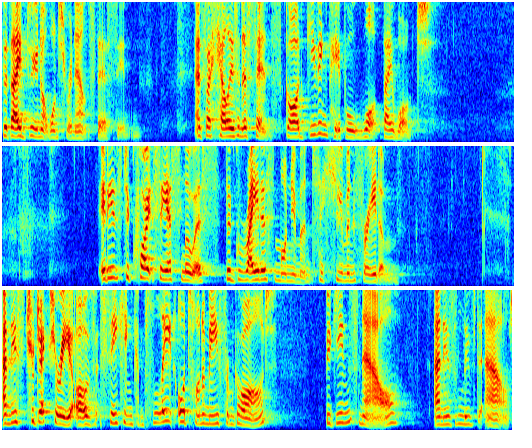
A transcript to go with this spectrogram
but they do not want to renounce their sin. And so, hell is, in a sense, God giving people what they want. It is, to quote C.S. Lewis, the greatest monument to human freedom. And this trajectory of seeking complete autonomy from God begins now and is lived out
